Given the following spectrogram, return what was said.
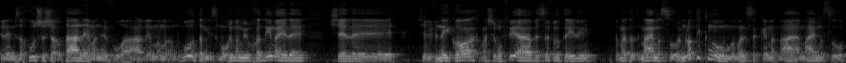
אלא הם זכו ששרתה עליהם הנבואה, והם אמרו את המזמורים המיוחדים האלה של, אה, של לבני קורח, מה שמופיע בספר תהילים. זאת אומרת, אז מה הם עשו? הם לא תיקנו, בוא נסכם, אז מה, מה הם עשו?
